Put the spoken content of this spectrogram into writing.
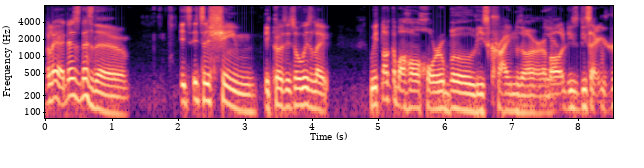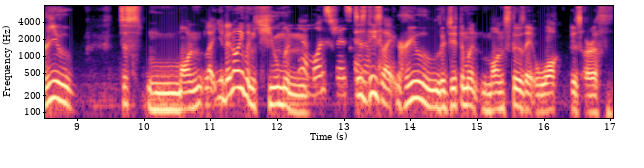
But like that's that's the it's it's a shame because it's always like we talk about how horrible these crimes are, Yeah. about these these like real just mon like they're not even human. Yeah, monstrous. Just these like real legitimate monsters that walk this earth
